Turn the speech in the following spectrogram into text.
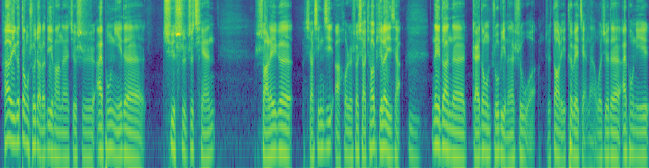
还有一个动手脚的地方呢，就是艾彭尼的去世之前耍了一个小心机啊，或者说小调皮了一下。嗯，那段的改动主笔呢是我，就道理特别简单，我觉得艾彭尼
